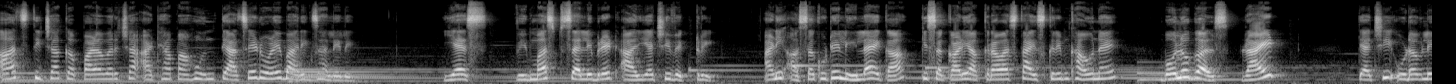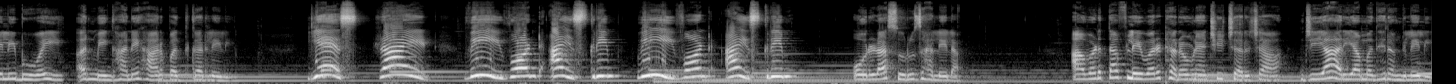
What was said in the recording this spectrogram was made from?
आज तिच्या कपाळावरच्या आठ्या पाहून त्याचे डोळे बारीक झालेले. येस वी मस्ट सेलिब्रेट आर्याची विक्ट्री. आणि असं कुठे लिहिलंय का की सकाळी अकरा वाजता आईस्क्रीम खाऊ नये? बोलो गर्ल्स राईट? त्याची उडवलेली भुवई अन मेघाने हार पत्करलेली. Yes right. We want ice cream. We want ice cream. ओरडा सुरू झालेला. आवडता फ्लेवर ठरवण्याची चर्चा जिया आर्यामध्ये रंगलेली.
